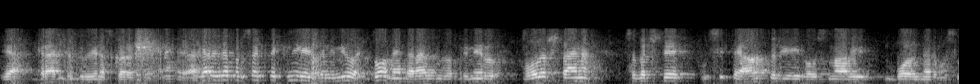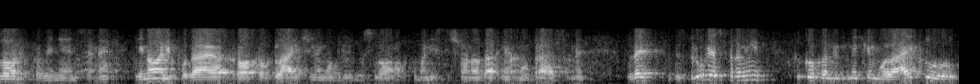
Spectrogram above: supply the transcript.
Ja, kratka zgodovina skoraj vse. Ne? Ja. Kar je zdaj pri vseh teh knjigah zanimivo je to, ne, da razen v primeru Wallersteina, so pač te, vsi te avtorji v osnovi bolj nervoslovne provenience. Ne? In oni podajo roko v glajčnemu družboslovno, humanistično navdahnjenemu obrazu. Ne? Zdaj, z druge strani, kako pa nekemu lajku,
